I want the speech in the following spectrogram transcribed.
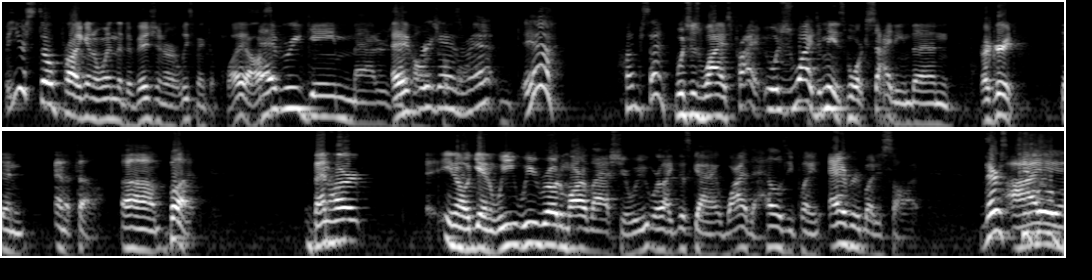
but you're still probably going to win the division or at least make the playoffs. Every game matters. Every football. man. Yeah, hundred percent. which is why it's probably which is why to me it's more exciting than Agreed. than NFL. Um, but Benhart, you know, again, we we wrote him hard last year. We were like, this guy, why the hell is he playing? Everybody saw it. There's people I am-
